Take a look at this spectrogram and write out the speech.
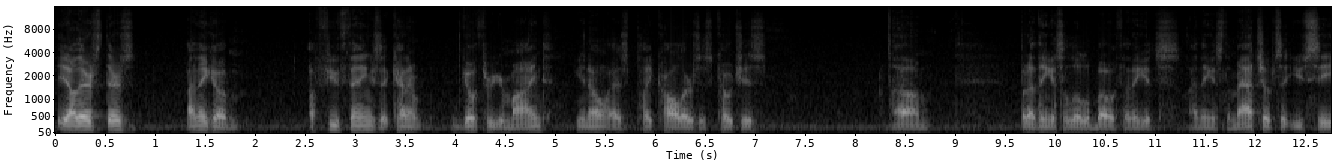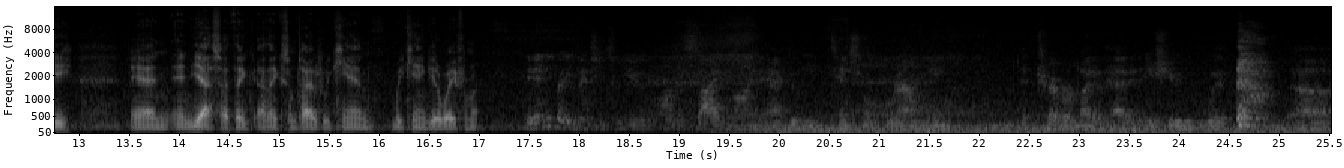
you know, there's there's I think a a few things that kind of go through your mind, you know, as play callers, as coaches. Um, but I think it's a little of both. I think it's I think it's the matchups that you see, and and yes, I think I think sometimes we can we can get away from it. Did anybody mention to you on the sideline after the intentional grounding that Trevor might have had an issue with, uh,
